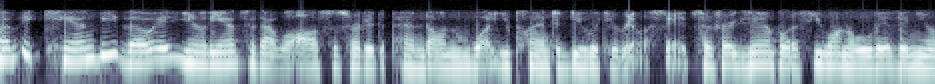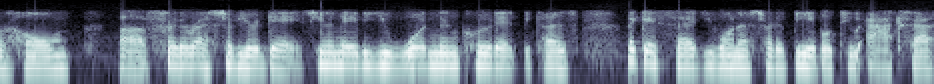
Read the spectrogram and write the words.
Um, it can be, though. It, you know, the answer to that will also sort of depend on what you plan to do with your real estate. So, for example, if you want to live in your home uh, for the rest of your days. You know, maybe you wouldn't include it because, like I said, you want to sort of be able to access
